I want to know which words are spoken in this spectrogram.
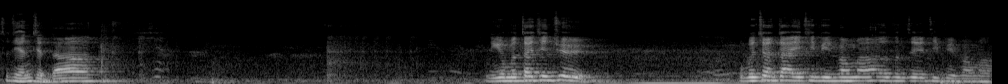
这题很简单啊。你有没有带进去？我们叫你带 a_t 平方吗？二分之 a_t 平方吗？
